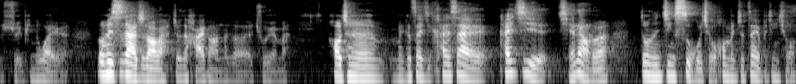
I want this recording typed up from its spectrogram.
水平的外援。洛佩斯大家知道吧？就在海港那个球员嘛，号称每个赛季开赛开季前两轮都能进四五个球，后面就再也不进球，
